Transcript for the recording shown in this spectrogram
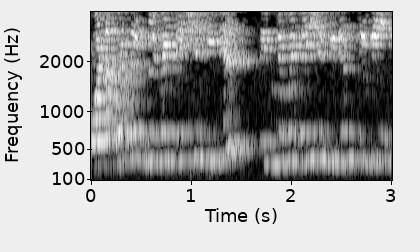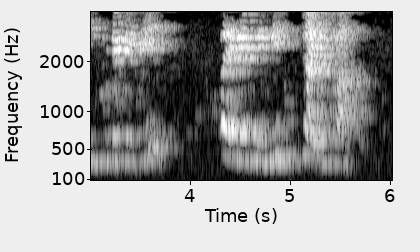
what about the implementation details? The implementation details will be included in its parent in its child classes.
